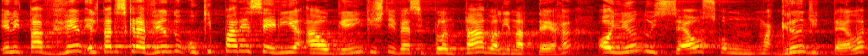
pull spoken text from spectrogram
Ele está está descrevendo o que pareceria a alguém que estivesse plantado ali na terra, olhando os céus como uma grande tela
